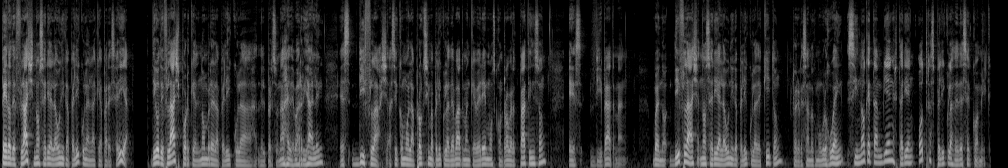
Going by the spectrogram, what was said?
pero The Flash no sería la única película en la que aparecería. Digo The Flash porque el nombre de la película del personaje de Barry Allen es The Flash, así como la próxima película de Batman que veremos con Robert Pattinson es The Batman. Bueno, The Flash no sería la única película de Keaton, regresando como Bruce Wayne, sino que también estaría en otras películas de DC Comic,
